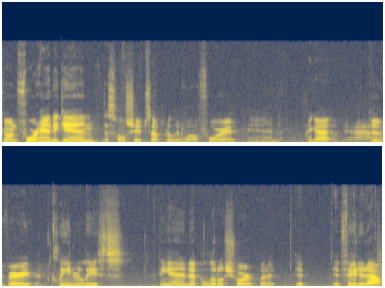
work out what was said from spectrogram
going forehand again. This hole shapes up really well for it, I got a very clean release. I think it ended up a little short, but it it, it faded out.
